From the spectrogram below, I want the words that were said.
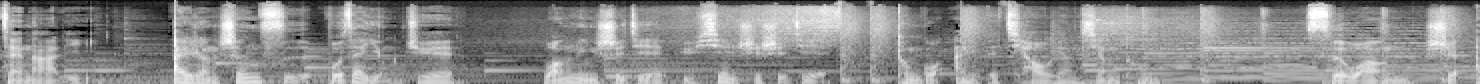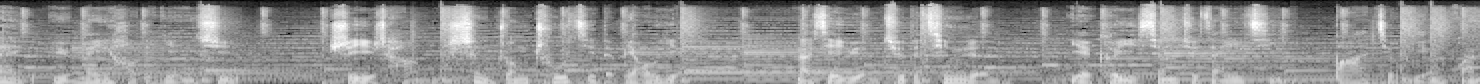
在那里，爱让生死不再永绝，亡灵世界与现实世界通过爱的桥梁相通。死亡是爱与美好的延续，是一场盛装出席的表演。那些远去的亲人，也可以相聚在一起，把酒言欢。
